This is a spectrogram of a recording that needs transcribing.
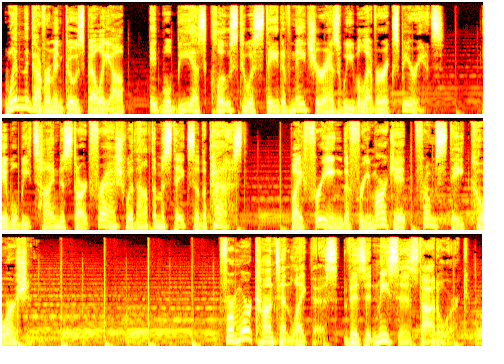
When the government goes belly up, it will be as close to a state of nature as we will ever experience. It will be time to start fresh without the mistakes of the past, by freeing the free market from state coercion. For more content like this, visit Mises.org.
